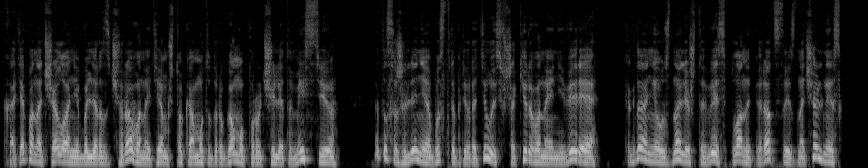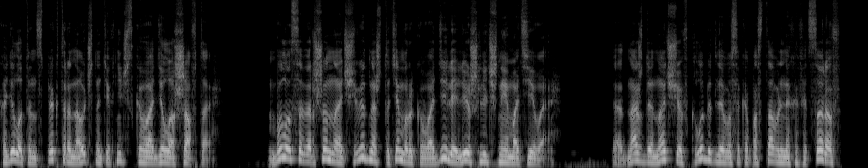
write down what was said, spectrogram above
Хотя поначалу они были разочарованы тем, что кому-то другому поручили эту миссию, это сожаление быстро превратилось в шокированное неверие, когда они узнали, что весь план операции изначально исходил от инспектора научно-технического отдела Шафта было совершенно очевидно, что тем руководили лишь личные мотивы. Однажды ночью в клубе для высокопоставленных офицеров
